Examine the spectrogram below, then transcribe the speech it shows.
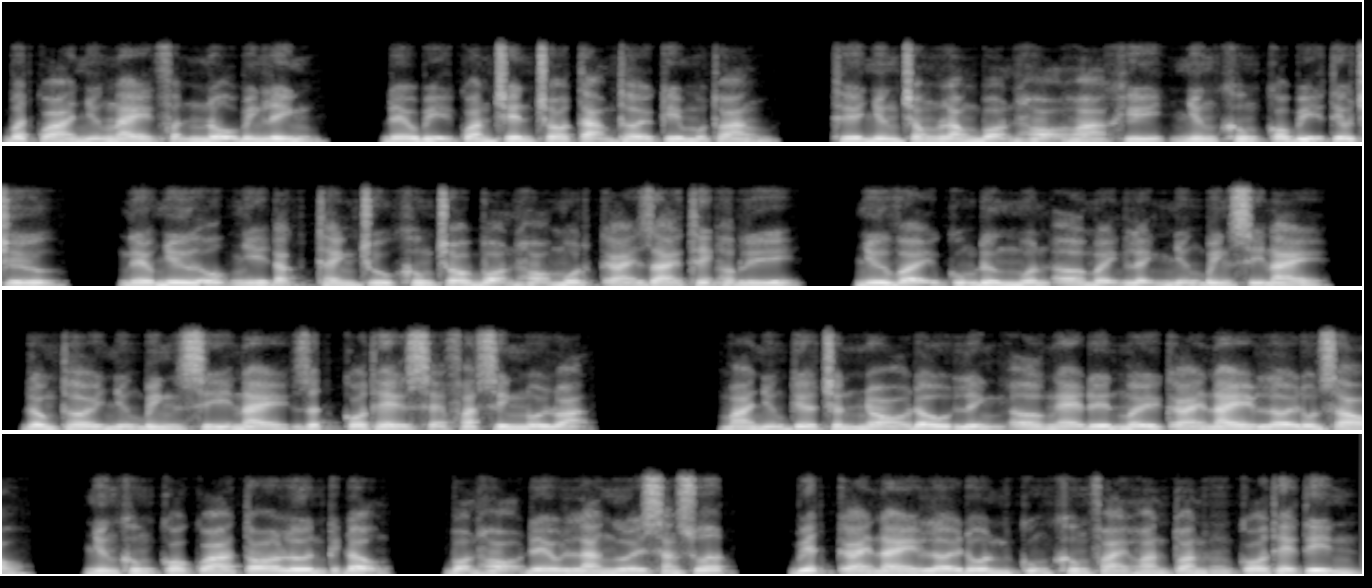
Bất quá những này phẫn nộ binh lính, đều bị quan trên cho tạm thời kỳ một thoáng, thế nhưng trong lòng bọn họ hỏa khí nhưng không có bị tiêu trừ, nếu như ốc nhĩ đặc thành chủ không cho bọn họ một cái giải thích hợp lý, như vậy cũng đừng muốn ở mệnh lệnh những binh sĩ này, đồng thời những binh sĩ này rất có thể sẽ phát sinh nổi loạn. Mà những kia chấn nhỏ đầu lĩnh ở nghe đến mấy cái này lời đồn sau, nhưng không có quá to lớn kích động, bọn họ đều là người sáng suốt, biết cái này lời đồn cũng không phải hoàn toàn có thể tin,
